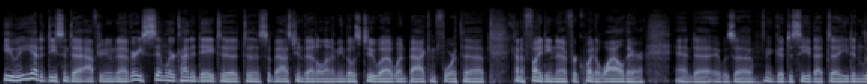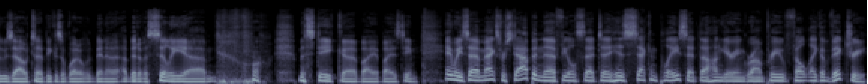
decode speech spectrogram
he he had a decent uh, afternoon, a very similar kind of day to to Sebastian Vettel, and I mean those two uh, went back and forth, kind of fighting for quite a while there, and it was good to see that he didn't lose out because of what would have been a, a bit of a silly um, mistake by by his team. Anyways, Max Verstappen feels that his second place at the Hungarian Grand Prix felt like a victory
